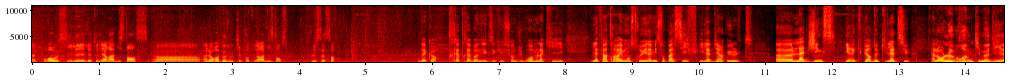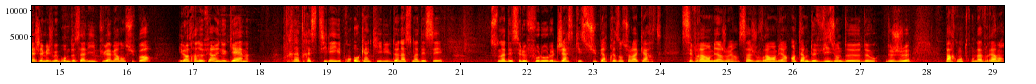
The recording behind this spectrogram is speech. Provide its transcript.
elle pourra aussi les, les tenir à distance. Euh, elle aura deux outils pour tenir à distance, plus ses sorts. D'accord, très très bonne exécution du Brom là qui... Il a fait un travail monstrueux, il a mis son passif, il a bien ult, euh, la Jinx, il récupère 2 kills là-dessus. Alors le Brom qui me dit, il a jamais joué Brom de sa vie, il pue la merde en support, il est en train de faire une game très très stylée, il prend aucun kill, il donne à son ADC. Son ADC le follow, le Jax qui est super présent sur la carte, c'est vraiment bien joué, hein. ça joue vraiment bien. En termes de vision de, de- de jeu, par contre on a vraiment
